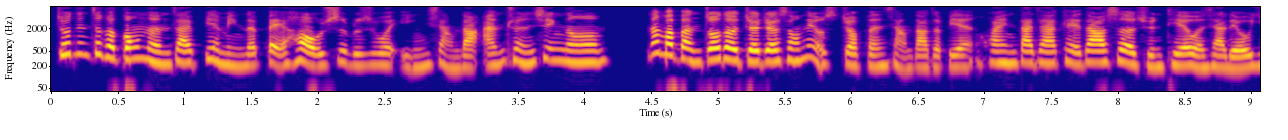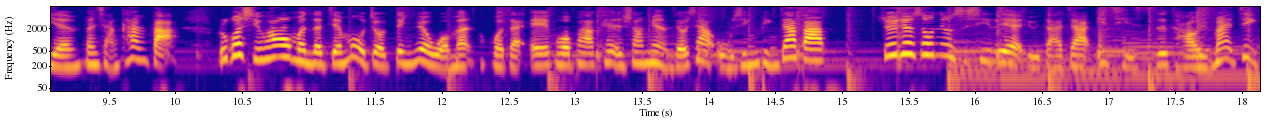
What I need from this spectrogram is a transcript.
究竟这个功能在便民的背后，是不是会影响到安全性呢？那么本周的 j j s o News 就分享到这边，欢迎大家可以到社群贴文下留言分享看法。如果喜欢我们的节目，就订阅我们，或在 Apple Podcast 上面留下五星评价吧。JJ Song News 系列与大家一起思考与迈进，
